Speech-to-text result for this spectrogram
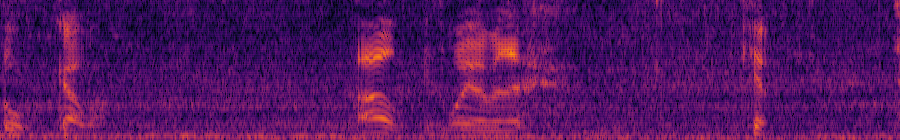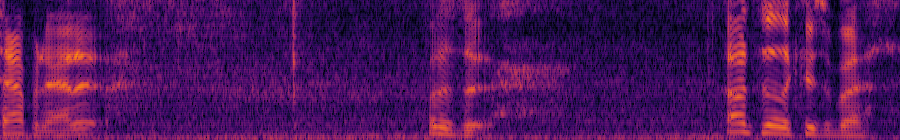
Oh, got one. Oh, he's way over there. Kept tapping at it. What is it? Oh, it's another Coosa bass.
